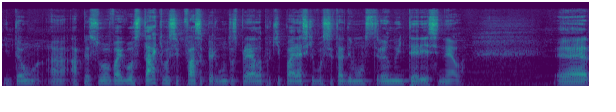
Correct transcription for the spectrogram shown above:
Então a, a pessoa vai gostar que você faça perguntas para ela porque parece que você está demonstrando interesse nela. É,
